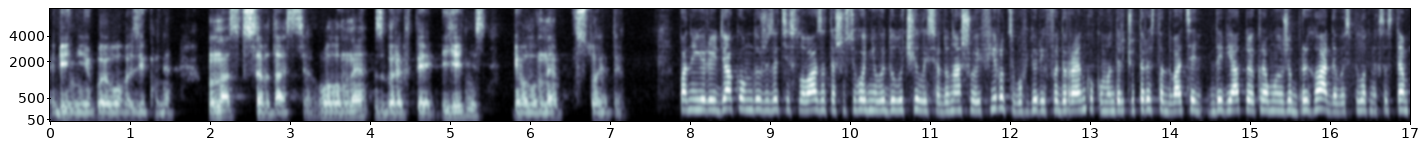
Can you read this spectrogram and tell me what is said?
лінії бойового зіткнення у нас все вдасться. Головне зберегти єдність і головне встояти. Пане Юрію, дякую вам дуже за ці слова, за те, що сьогодні ви долучилися до нашого ефіру. Це був Юрій Федоренко, командир 429-ї окремої вже бригади безпілотних систем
